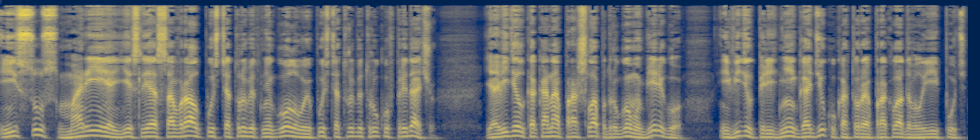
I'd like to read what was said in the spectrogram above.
«Иисус, Мария, если я соврал, пусть отрубят мне голову и пусть отрубят руку в придачу. Я видел, как она прошла по другому берегу и видел перед ней гадюку, которая прокладывала ей путь.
